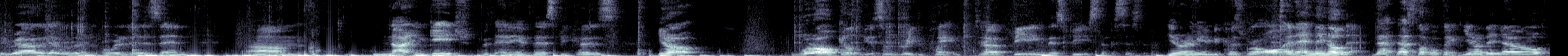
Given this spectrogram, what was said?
the reality that we're living for what it is and um, not engage with any of this because, you know, we're all guilty to some degree to, play, to feeding this beast of the system. You know what I mean? Because we're all, and, and they know that. that. That's the whole thing. You know, they know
